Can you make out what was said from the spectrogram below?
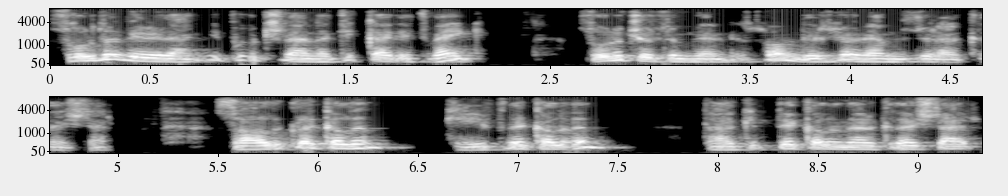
Soruda verilen ipuçlarına dikkat etmek soru çözümlerinde son derece önemlidir arkadaşlar. Sağlıkla kalın, keyifle kalın, takipte kalın arkadaşlar.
